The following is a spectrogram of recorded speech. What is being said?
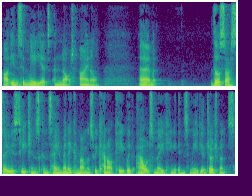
are intermediate and not final. Um, Thus, our Saviour's teachings contain many commandments we cannot keep without making intermediate judgments.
